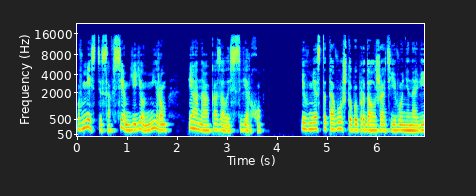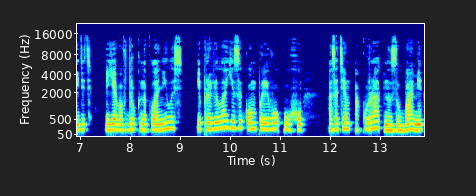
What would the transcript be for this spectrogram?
вместе со всем ее миром, и она оказалась сверху. И вместо того, чтобы продолжать его ненавидеть, Ева вдруг наклонилась и провела языком по его уху, а затем аккуратно зубами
